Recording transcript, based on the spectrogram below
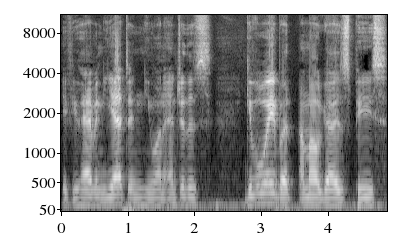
if you haven't yet and you want to enter this giveaway. But I'm out, guys. Peace.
